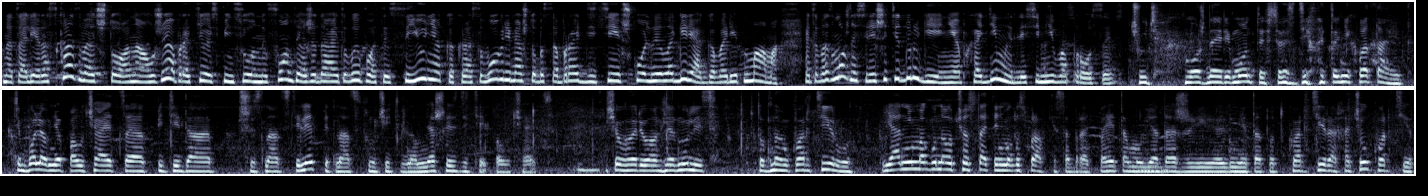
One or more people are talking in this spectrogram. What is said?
Наталья рассказывает, что она уже обратилась в пенсионный фонд и ожидает выплаты с июня, как раз вовремя, чтобы собрать детей в школьные лагеря, говорит мама. Это возможность решить и другие необходимые для семьи вопросы. Чуть можно и ремонт, и все сделать, то не хватает. Тем более у меня получается от 5 до 16 лет, 15 включительно, у меня 6 детей получается. Еще, говорю, оглянулись, чтобы нам квартиру. Я не могу на учет стать, я не могу справки собрать, поэтому я даже не этот вот квартира, хочу квартиру.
